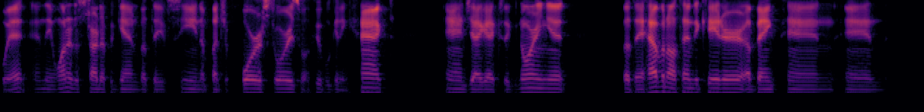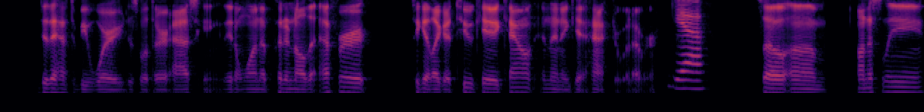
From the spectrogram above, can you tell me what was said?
quit and they wanted to start up again, but they've seen a bunch of horror stories about people getting hacked and Jagex ignoring it. But they have an authenticator, a bank pin, and do they have to be worried? Is what they're asking. They don't want to put in all the effort to get like a 2K account and then it get hacked or whatever. yeah. So, um, honestly,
